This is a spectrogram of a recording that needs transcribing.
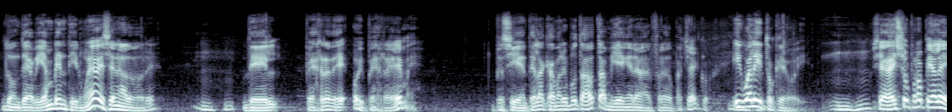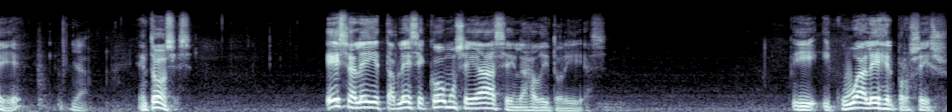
donde habían 29 senadores del PRD, hoy PRM. El presidente de la Cámara de Diputados también era Alfredo Pacheco, igualito que hoy. O sea, es su propia ley. ¿eh? Entonces, esa ley establece cómo se hacen las auditorías y, y cuál es el proceso.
